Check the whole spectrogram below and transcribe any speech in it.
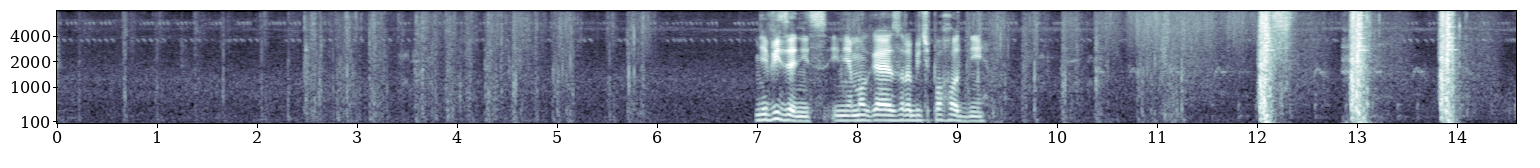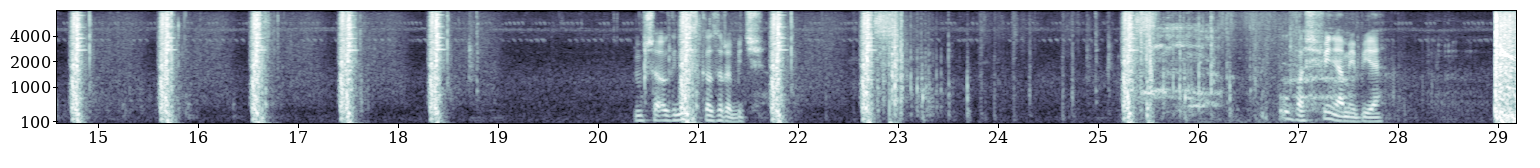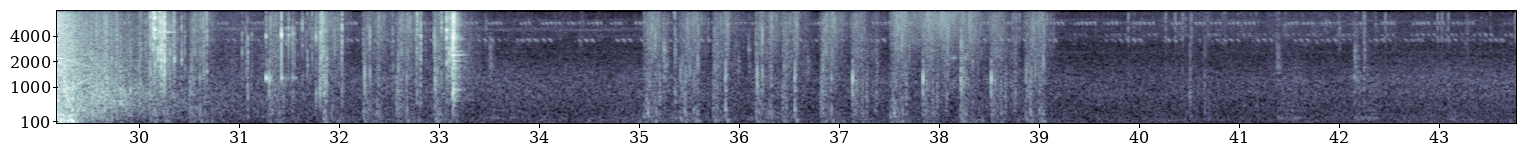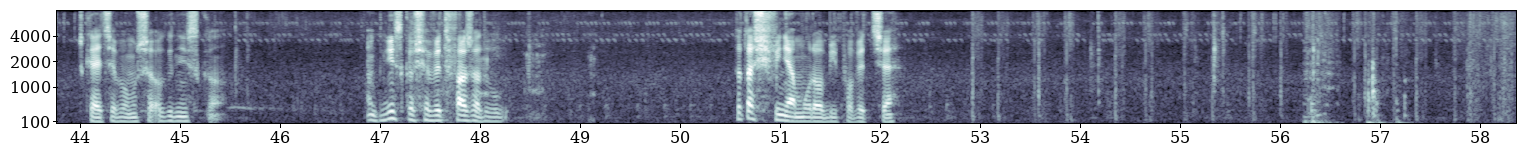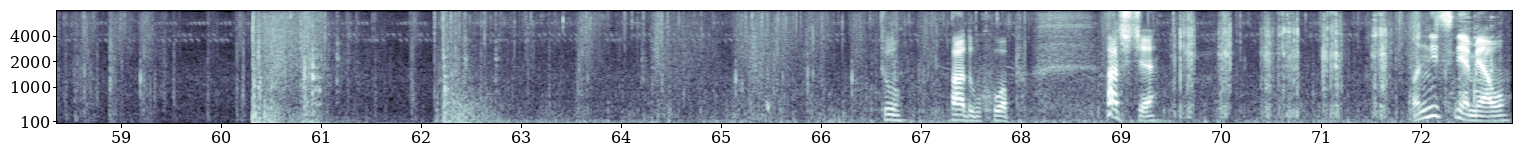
Nie widzę nic i nie mogę zrobić pochodni. Muszę ognisko zrobić. Uwa, świnia mnie bije. Czekajcie, bo muszę ognisko. Ognisko się wytwarza długo. Co ta świnia mu robi, powiedzcie? Padł chłop. Patrzcie. On nic nie miał.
